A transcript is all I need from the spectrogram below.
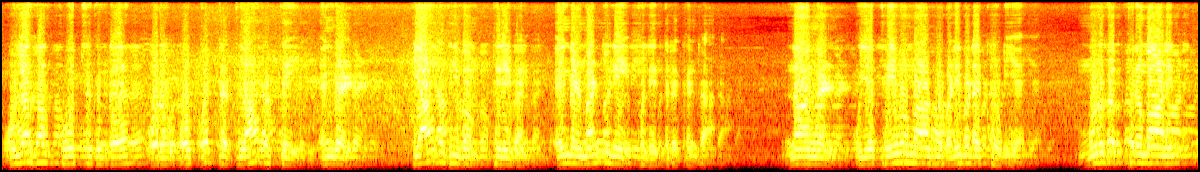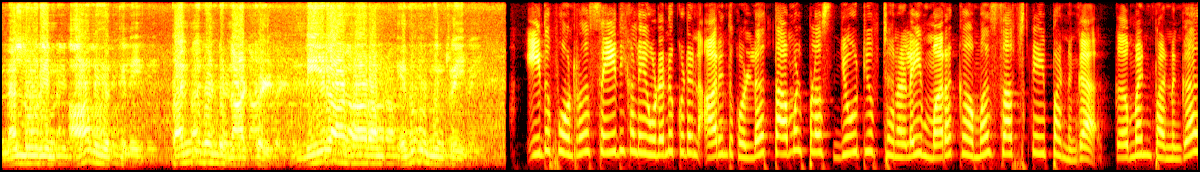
உலகம் போற்றுகின்ற ஒரு ஒப்பற்ற தியாகத்தை எங்கள் தியாக தீபம் திரிவன் எங்கள் மண்ணிலே புரிந்திருக்கின்றார். நாங்கள் உயர் தெய்வமாக வழிபடக்கூடிய முருகப்பெருமானின் நல்லூரின் ஆலயத்திலே பன்னிரண்டு நாட்கள் நீராகாரம் எதுவுமின்றி இதுபோன்ற செய்திகளை உடனுக்குடன் அறிந்து கொள்ள தமிழ் பிளஸ் யூடியூப் சேனலை மறக்காம சப்ஸ்கிரைப் பண்ணுங்க கமெண்ட் பண்ணுங்க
